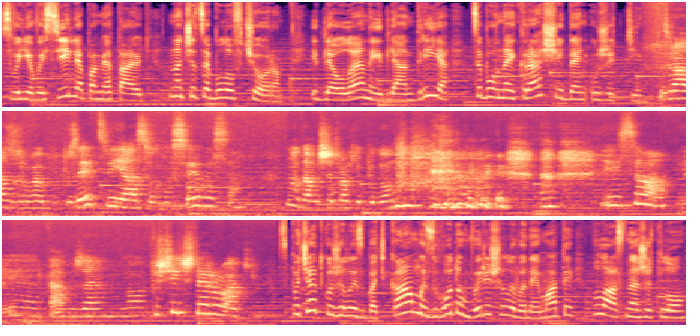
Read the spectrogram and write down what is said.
Своє весілля пам'ятають, наче це було вчора. І для Олени, і для Андрія це був найкращий день у житті. Зразу зробив пропозицію, я согласилася. Ну там ще трохи подумала. І все. І так вже. Ну, почти 4 роки. Спочатку жили з батьками, згодом вирішили винаймати власне житло.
